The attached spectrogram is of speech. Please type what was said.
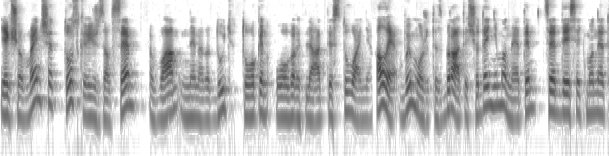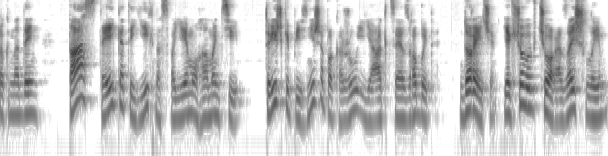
Якщо менше, то, скоріш за все, вам не нададуть токен Over для тестування. Але ви можете збирати щоденні монети, це 10 монеток на день, та стейкати їх на своєму гаманці. Трішки пізніше покажу, як це зробити. До речі, якщо ви вчора зайшли,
